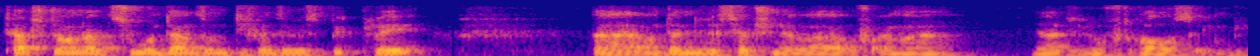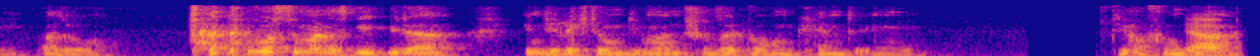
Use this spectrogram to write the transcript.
Touchdown dazu und dann so ein defensives Big Play. Äh, und dann die Deception, da war auf einmal ja, die Luft raus irgendwie. Also da wusste man, es geht wieder in die Richtung, die man schon seit Wochen kennt irgendwie. Die Hoffnung ja. war.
